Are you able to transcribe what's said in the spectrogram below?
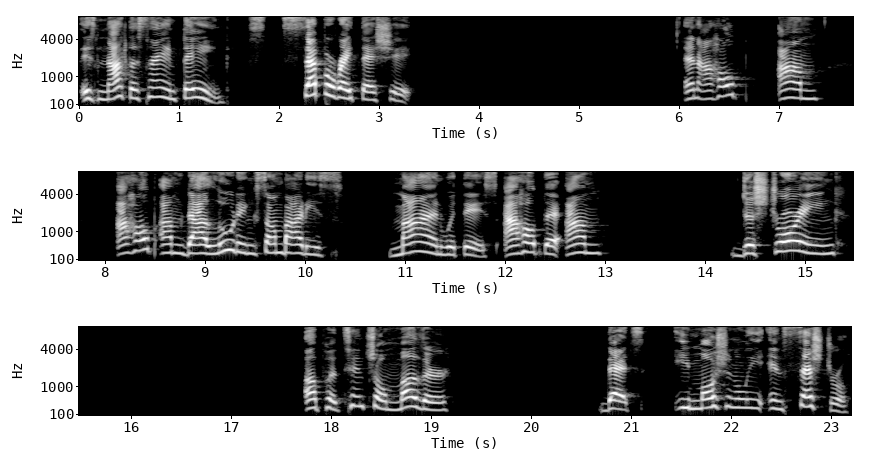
It's not the same thing. S- separate that shit. And I hope I'm I hope I'm diluting somebody's mind with this. I hope that I'm destroying a potential mother that's emotionally ancestral.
